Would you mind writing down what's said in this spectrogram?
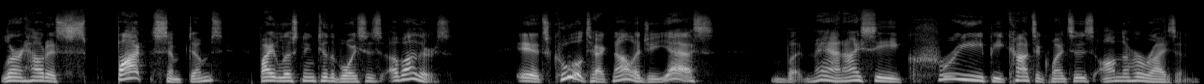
learn how to spot symptoms by listening to the voices of others. It's cool technology, yes, but man, I see creepy consequences on the horizon.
